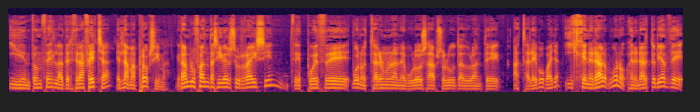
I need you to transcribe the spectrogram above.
Y entonces la tercera fecha es la más próxima. Gran Blue Fantasy vs Rising, después de, bueno, estar en una nebulosa absoluta durante hasta el Evo, vaya, y generar, bueno, generar teorías de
